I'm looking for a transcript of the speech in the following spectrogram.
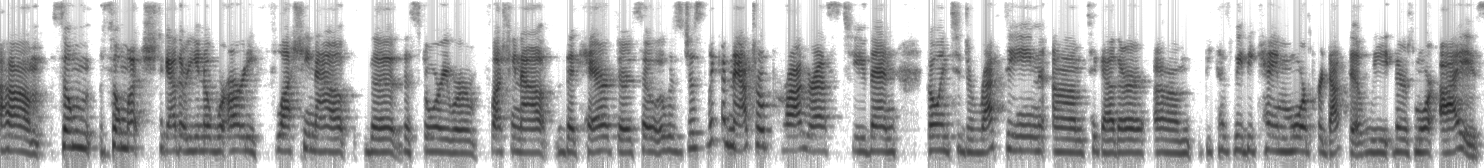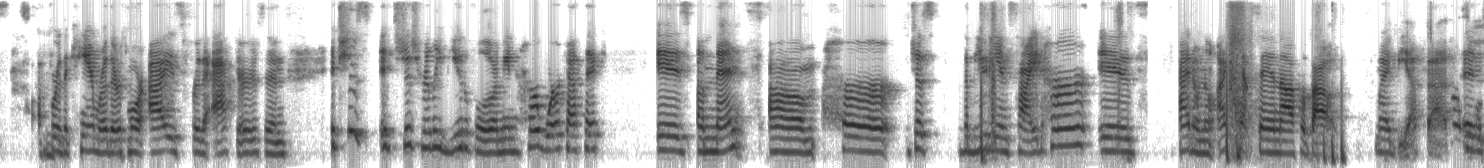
um, so so much together. You know, we're already fleshing out the the story. We're fleshing out the characters. So it was just like a natural progress to then go into directing um, together um, because we became more productive. We there's more eyes for the camera. There's more eyes for the actors, and it's just it's just really beautiful. I mean, her work ethic is immense. Um, her just the beauty inside her is I don't know. I can't say enough about my BFF, and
